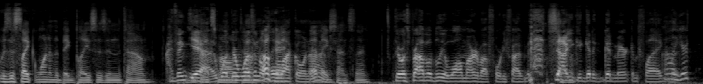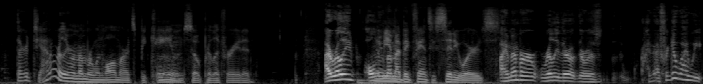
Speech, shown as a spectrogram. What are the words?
Was this like one of the big places in the town? I think yeah, it wa- there town? wasn't a Okay, whole lot going on. That makes sense then. There was probably a Walmart about 45 minutes out. You could get a good American flag. Oh, but- you're thirteen. I don't really remember when WalMarts became Mm. so proliferated. I really only Me and my big fancy city words. I remember really there there was I, I forget why we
